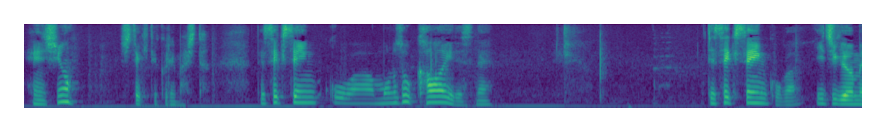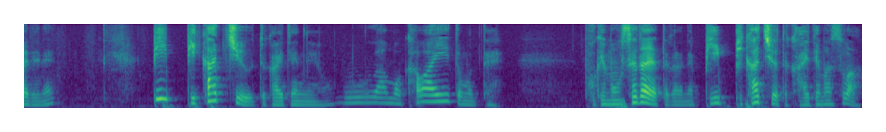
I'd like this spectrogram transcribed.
返信をしてきてくれました。で積成インコはものすごく可愛いですね。で積成インコが1行目でね「ピッピカチュウ」って書いてんのよ。うわもう可愛いと思って。ポケモン世代やったからね「ピッピカチュウ」って書いてますわ。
